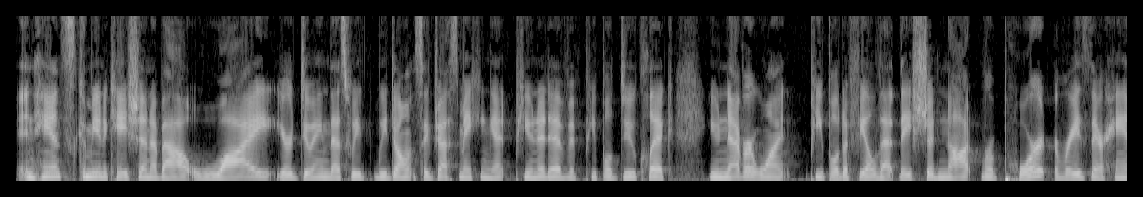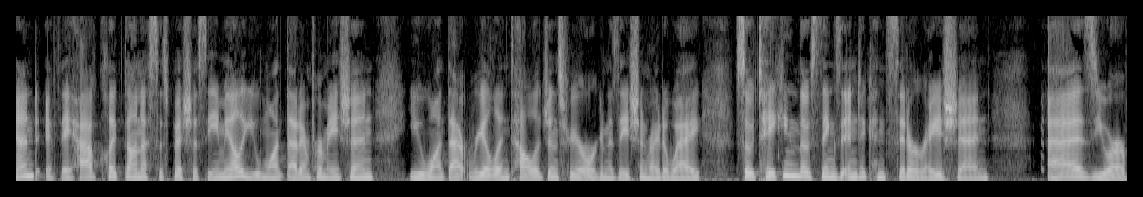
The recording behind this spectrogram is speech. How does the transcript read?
Enhanced communication about why you're doing this. We, we don't suggest making it punitive if people do click. You never want people to feel that they should not report or raise their hand if they have clicked on a suspicious email. You want that information. You want that real intelligence for your organization right away. So, taking those things into consideration as you are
